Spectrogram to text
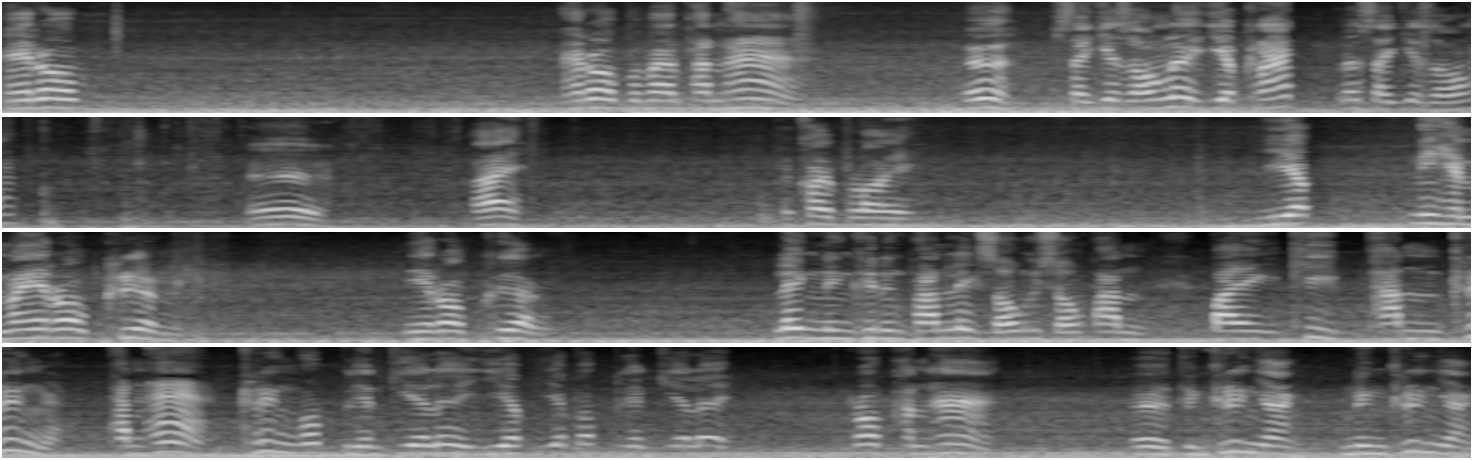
ให้รอบ ให้รอบประมาณพันห้าเออ ใส่เกียร์สองเลย เหยียบคลัตช์แล้วใส่เกียร์สองเออ ไป ค่อยๆปล่อย เหยียบ นี่เห็นไหมรอบเครื่องนี่ นี่รอบเครื่อง เลขหนึ่งคือหนึ่งพันเลขสองคือสองพันไปขี้พันครึ่งอะพันห้าครึ่งก็เปลี่ยนเกียร์เลย เหยียบเหยียบปั๊บเปลี่ยนเกียร์เลย รอบพันห้าเออ ถึงครึ่งยังหนึ่งครึ่งยัง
